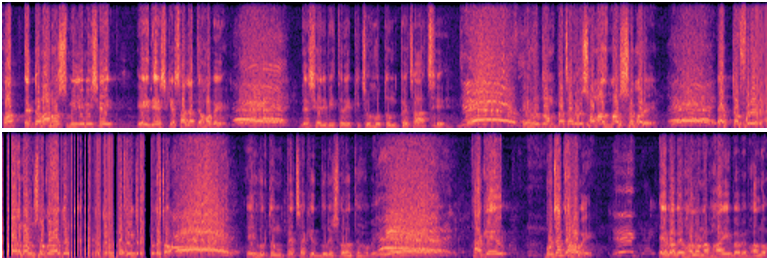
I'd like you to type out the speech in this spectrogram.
প্রত্যেকটা মানুষ মিলেমিশে এই দেশকে সাজাতে হবে। দেশের ভিতরে কিছু হুতুম পেঁচা আছে। এই হুতুম পেঁচাগুলো সমাজ নষ্ট করে। একটা ফুলের ধ্বংস করার জন্য। এই হুতুম পেঁচাকে দূরে সরাতে হবে। তাকে বোঝাতে হবে এভাবে ভালো না ভাই, এভাবে ভালো।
